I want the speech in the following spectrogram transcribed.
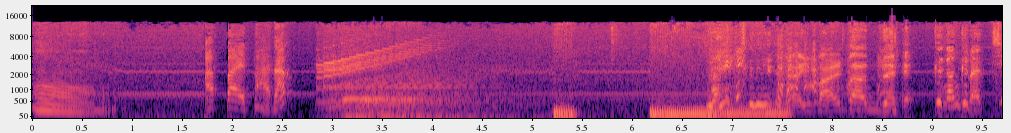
음. 말도 안 돼. 그건 그렇지.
